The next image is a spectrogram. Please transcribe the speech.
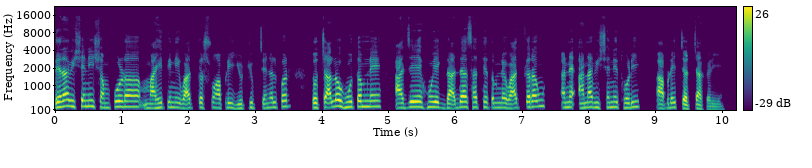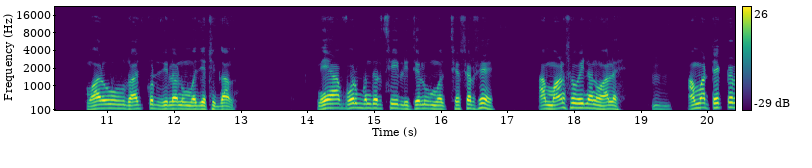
તેના વિશેની સંપૂર્ણ માહિતીની વાત કરશું આપણી યુટ્યુબ ચેનલ પર. તો ચાલો હું તમને આજે હું એક દાદા સાથે તમને વાત કરાવું અને આના વિશેની થોડી આપણે ચર્ચા કરીએ. મારું રાજકોટ જિલ્લાનું મજેઠી ગામ. મેં આ પોરબંદરથી લીધેલું થેસર છે. આ માણસો વિનાનું હાલે. આમાં ટ્રેક્ટર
